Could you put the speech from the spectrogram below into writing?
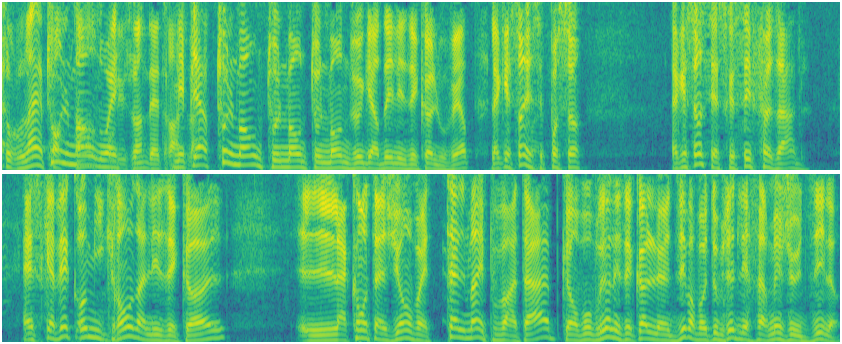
sur l'importance pour les jeunes d'être en Mais Pierre, tout le monde, tout le monde, tout le monde veut garder les écoles ouvertes. La question, c'est pas ça. La question, c'est est-ce que c'est faisable? Est-ce qu'avec Omicron dans les écoles, la contagion va être tellement épouvantable qu'on va ouvrir les écoles lundi, on va être obligé de les fermer jeudi. Là.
